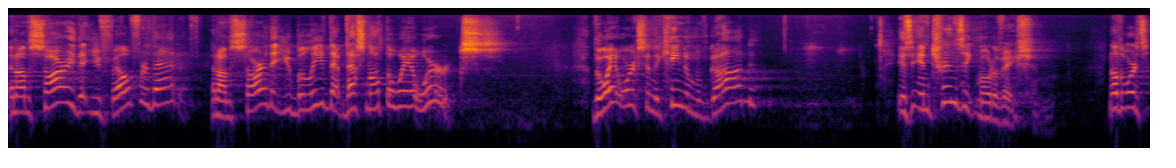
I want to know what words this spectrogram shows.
And I'm sorry that you fell for that. And I'm sorry that you believe that. That's not the way it works. The way it works in the kingdom of God is intrinsic motivation. In other words,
